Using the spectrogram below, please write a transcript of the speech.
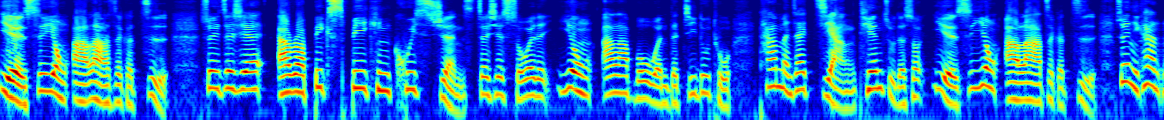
也是用阿拉这个字。所以，这些 Arabic speaking Christians，这些所谓的用阿拉伯文的基督徒，他们在讲天主的时候，也是用阿拉这个字。所以，你看，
